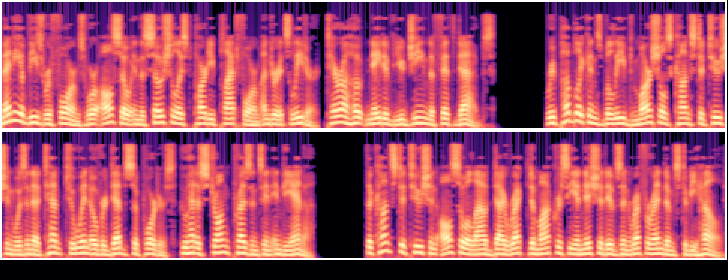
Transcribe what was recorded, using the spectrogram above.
Many of these reforms were also in the Socialist Party platform under its leader, Terre Haute native Eugene V. Debs. Republicans believed Marshall's constitution was an attempt to win over Debs supporters, who had a strong presence in Indiana. The constitution also allowed direct democracy initiatives and referendums to be held.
